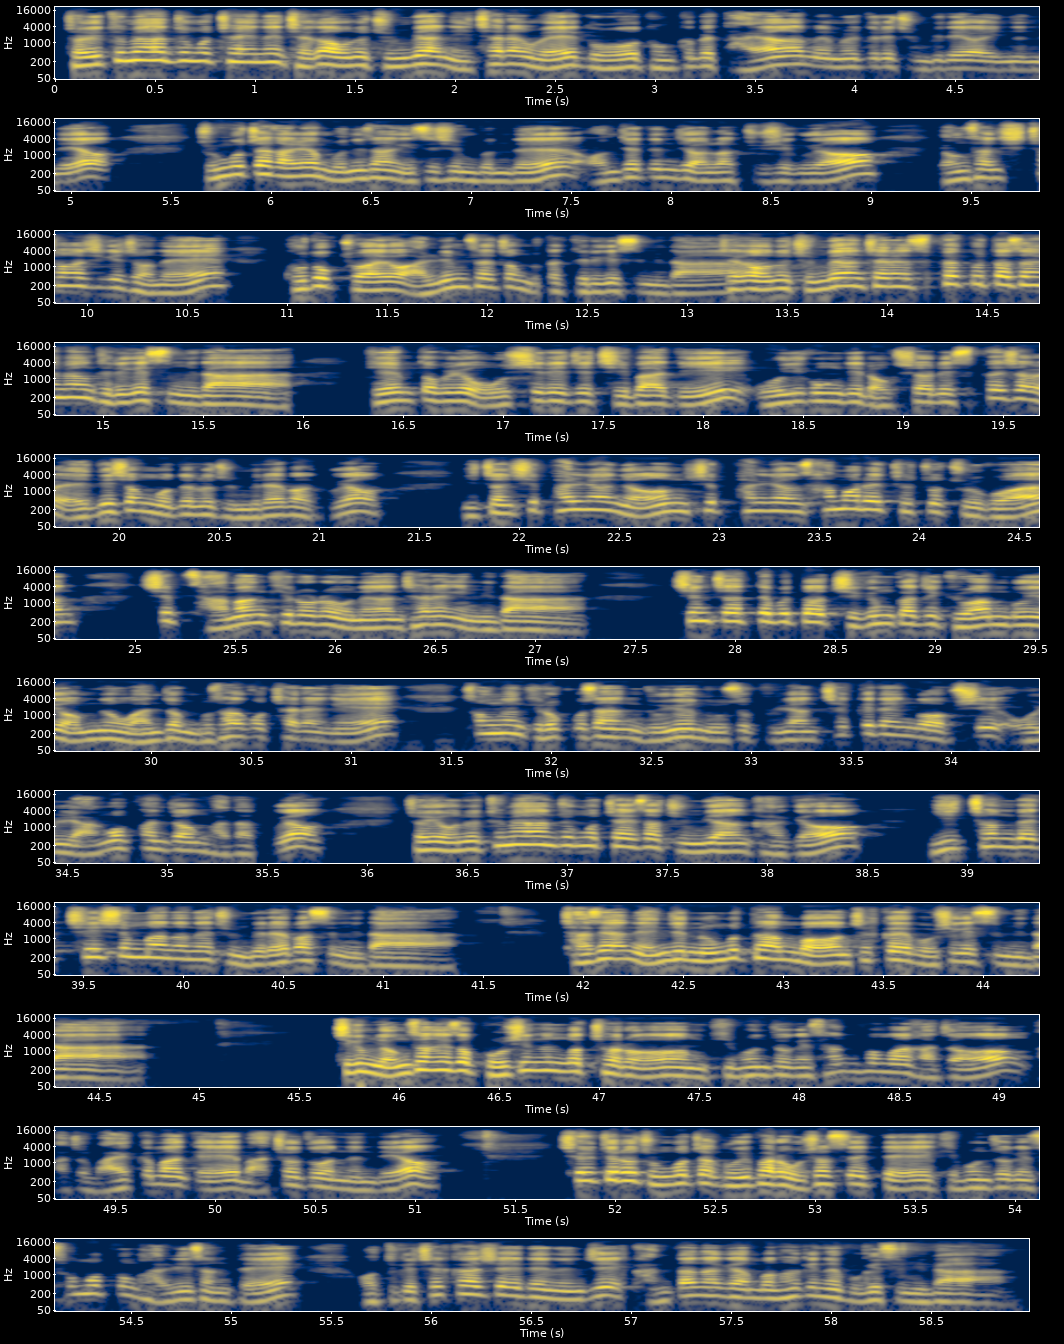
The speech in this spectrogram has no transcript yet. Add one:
저희 투명한 중고차에는 제가 오늘 준비한 이 차량 외에도 동급의 다양한 매물들이 준비되어 있는데요. 중고차 관련 문의사항 있으신 분들 언제든지 연락 주시고요. 영상 시청하시기 전에 구독, 좋아요, 알림 설정 부탁드리겠습니다. 제가 오늘 준비한 차량 스펙부터 설명드리겠습니다. BMW 5 시리즈 G바디 520D 럭셔리 스페셜 에디션 모델로 준비를 해봤고요. 2018년형 18년 3월에 최초 출고한 14만 킬로를 운행한 차량입니다. 신차 때부터 지금까지 교환 부위 없는 완전 무사고 차량에 성능 기록 부상 누유 누수 불량 체크된 거 없이 올 양호 판정 받았고요. 저희 오늘 투명한 중고차에서 준비한 가격 2,170만 원에 준비를 해봤습니다. 자세한 엔진 룸부터 한번 체크해 보시겠습니다. 지금 영상에서 보시는 것처럼 기본적인 상품화 과정 아주 말끔하게 맞춰두었는데요. 실제로 중고차 구입하러 오셨을 때 기본적인 소모품 관리 상태 어떻게 체크하셔야 되는지 간단하게 한번 확인해 보겠습니다.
